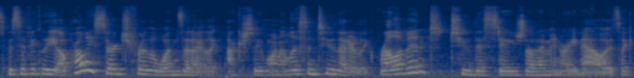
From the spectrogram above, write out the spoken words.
Specifically I'll probably search for the ones that I like actually want to listen to that are like relevant to this stage that I'm in right now. It's like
